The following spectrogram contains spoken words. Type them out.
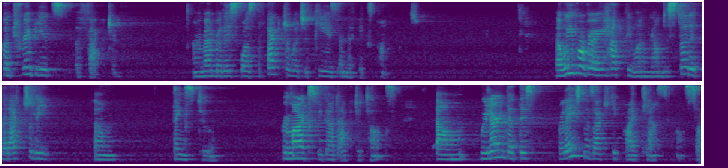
contributes a factor. Remember, this was the factor which appears in the fixed point. Now, we were very happy when we understood it, but actually, um, thanks to remarks we got after talks, um, we learned that this relation is actually quite classical. So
